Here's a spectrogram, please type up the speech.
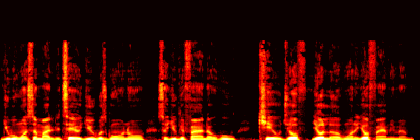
You would want somebody to tell you what's going on so you can find out who killed your your loved one or your family member.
